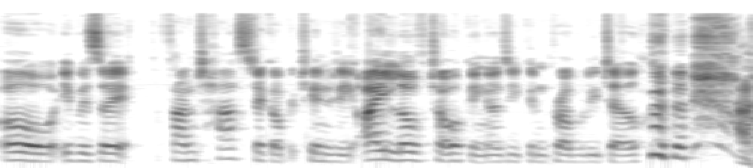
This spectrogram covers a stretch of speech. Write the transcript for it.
Oh, it was a fantastic opportunity. I love talking, as you can probably tell. Ah.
